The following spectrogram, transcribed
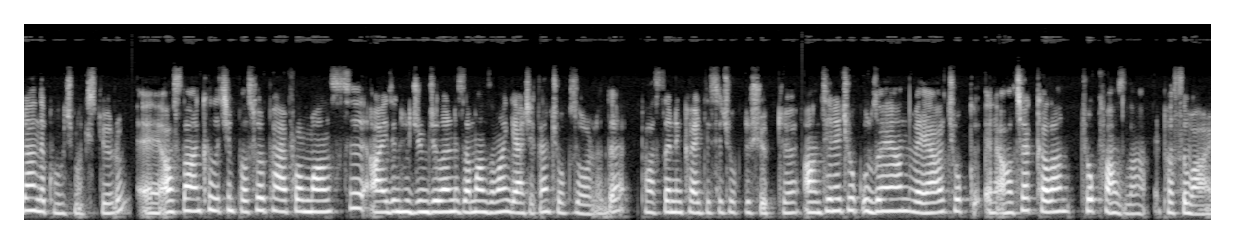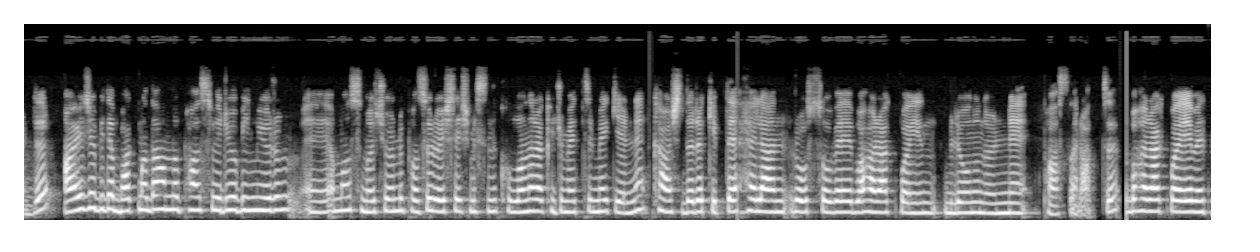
pasörden de konuşmak istiyorum. Ee, Aslan Kılıç'ın pasör performansı Aydın hücumcularını zaman zaman gerçekten çok zorladı. Paslarının kalitesi çok düşüktü. Antene çok uzayan veya çok e, alçak kalan çok fazla pası vardı. Ayrıca bir de bakmadan mı pas veriyor bilmiyorum e, ama smaçörünü pasör eşleşmesini kullanarak hücum ettirmek yerine karşıda rakipte Helen Rosso ve Bahar Akbay'ın bloğunun önüne paslar attı. Bahar Akbay evet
